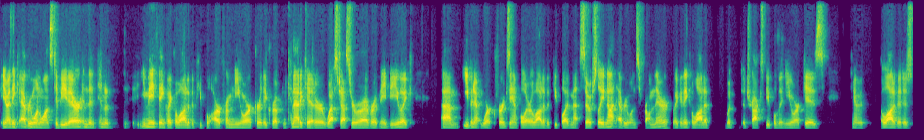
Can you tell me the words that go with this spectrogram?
you know i think everyone wants to be there and the and you may think like a lot of the people are from new york or they grew up in connecticut or westchester or wherever it may be like um, even at work for example or a lot of the people i've met socially not everyone's from there. Like i think a lot of what attracts people to New York is, you know, a lot of it is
